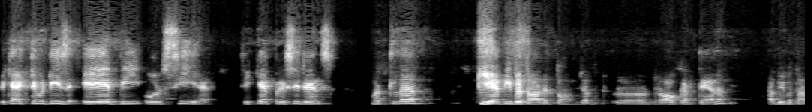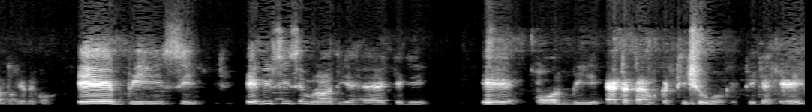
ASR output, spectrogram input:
देखें एक्टिविटीज़ ए बी और सी है, ठीक है? प्रेसिडेंस मतलब ये अभी बता देता हूँ, जब ड्रॉ करते हैं ना, अभी बताता हूँ, ये देखो। ए बी सी ए बी सी से मुराद ये है कि जी ए और बी एट अ टाइम इकट्ठी शुरू होगी ठीक है? ए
